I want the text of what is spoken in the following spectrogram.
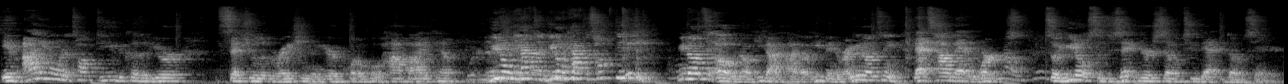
If I didn't want to talk to you because of your sexual liberation or your quote unquote high body count, you don't have to. You don't have to talk to me. You know what I'm saying? Oh no, he got high. Oh, he been around. You know what I'm saying? That's how that works. So you don't subject yourself to that double standard.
